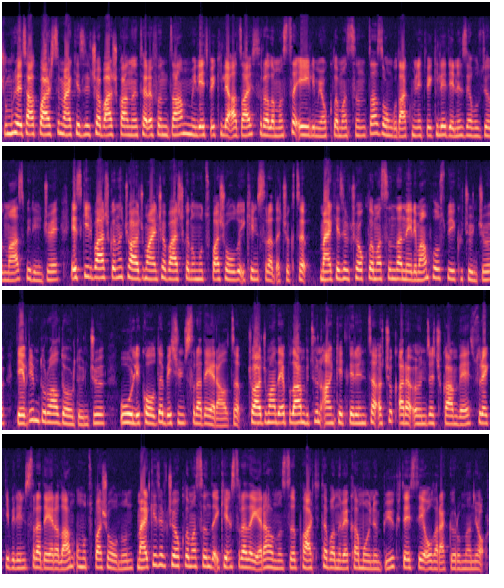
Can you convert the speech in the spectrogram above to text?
Cumhuriyet Halk Partisi Merkez İlçe Başkanlığı tarafından milletvekili aday sıralaması eğilim yoklamasında Zonguldak Milletvekili Deniz Yavuz Yılmaz birinci, eski il başkanı Çağcıma İlçe Başkanı Umut Başoğlu ikinci sırada çıktı. Merkez İlçe yoklamasında Neriman Postbüyük üçüncü, Devrim Dural dördüncü, Uğur Likol da beşinci sırada yer aldı. Çağcıma'da yapılan bütün anketlerinde açık ara önce çıkan ve sürekli birinci sırada yer alan Umut Başoğlu'nun Merkez İlçe yoklamasında ikinci sırada yer alması parti tabanı ve kamuoyunun büyük desteği olarak yorumlanıyor.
